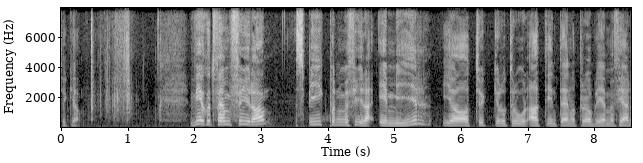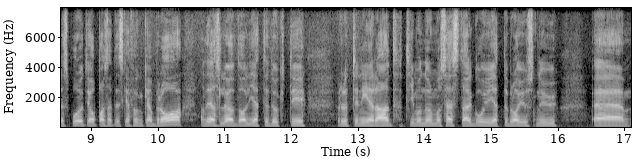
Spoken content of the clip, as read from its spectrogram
tycker jag. V75 4. Spik på nummer 4, Emir. Jag tycker och tror att det inte är något problem med fjärde spåret. Jag hoppas att det ska funka bra. Andreas Lövdahl jätteduktig, rutinerad. Timo Nurmos hästar går ju jättebra just nu. Ehm,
